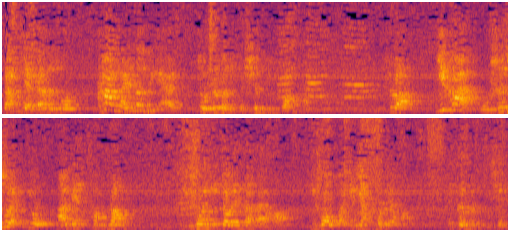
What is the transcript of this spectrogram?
咱们简单的说，看看人的脸，就知道你的身体状况，是吧？一看五十岁，又，满脸沧桑。你说你胶原蛋白好，你说我营养特别好，那根本不现实。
